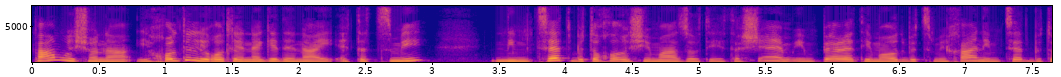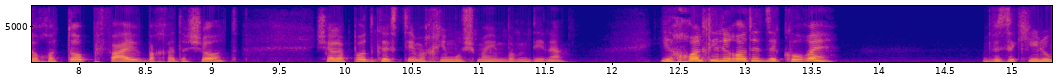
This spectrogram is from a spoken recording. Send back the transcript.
פעם ראשונה יכולתי לראות לנגד עיניי את עצמי נמצאת בתוך הרשימה הזאת. את השם, אימפרית אמהות בצמיחה, נמצאת בתוך ה top five בחדשות של הפודקאסטים הכי מושמעים במדינה. יכולתי לראות את זה קורה. וזה כאילו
